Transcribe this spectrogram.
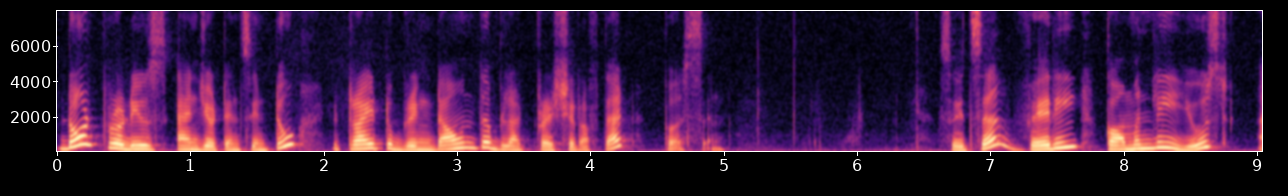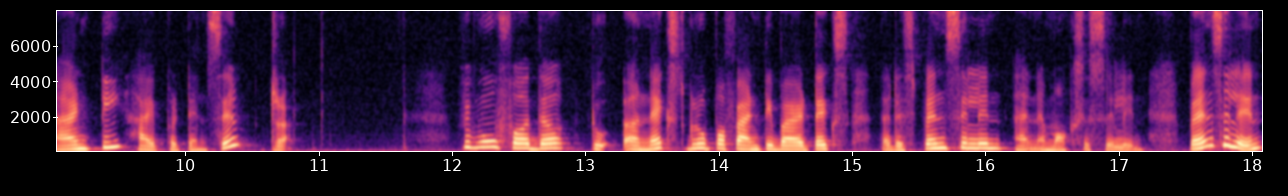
do not produce angiotensin 2, you try to bring down the blood pressure of that person. So, it is a very commonly used antihypertensive drug. We move further to a next group of antibiotics that is penicillin and amoxicillin. Penicillin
